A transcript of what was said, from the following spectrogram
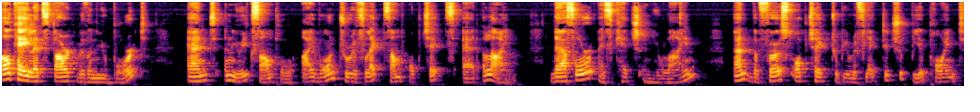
Okay, let's start with a new board and a new example. I want to reflect some objects at a line. Therefore, I sketch a new line and the first object to be reflected should be a point.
